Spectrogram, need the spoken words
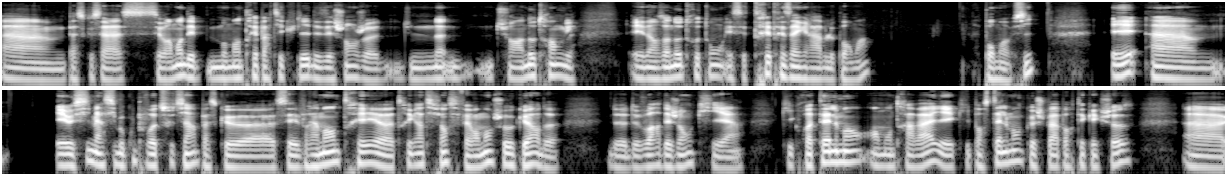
euh, parce que c'est vraiment des moments très particuliers, des échanges sur un autre angle et dans un autre ton, et c'est très très agréable pour moi, pour moi aussi. Et, euh, et aussi merci beaucoup pour votre soutien, parce que c'est vraiment très, très gratifiant, ça fait vraiment chaud au cœur de, de voir des gens qui qui croient tellement en mon travail et qui pensent tellement que je peux apporter quelque chose, euh,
